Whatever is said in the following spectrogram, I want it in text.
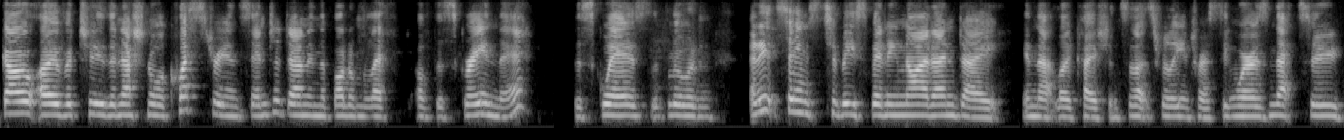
go over to the National Equestrian Centre down in the bottom left of the screen there, the squares, the blue and, and it seems to be spending night and day in that location. So that's really interesting. Whereas Natsu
